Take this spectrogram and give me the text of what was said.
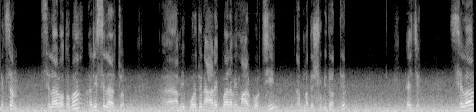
দেখছেন? সেলার অথবা রিসেলার জোন আমি প্রয়োজনে আরেকবার আমি মার করছি আপনাদের সুবিধার্থে। এই যে সেলার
